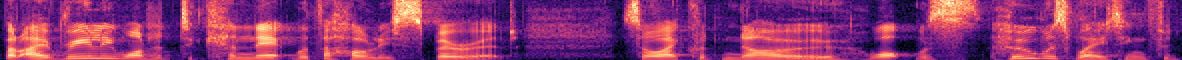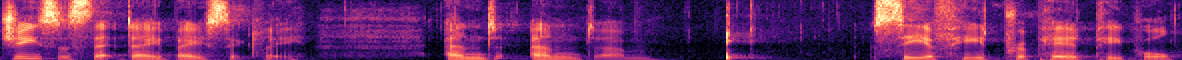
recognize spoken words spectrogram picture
But I really wanted to connect with the Holy Spirit so I could know what was who was waiting for Jesus that day, basically, and and um, see if he'd prepared people.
